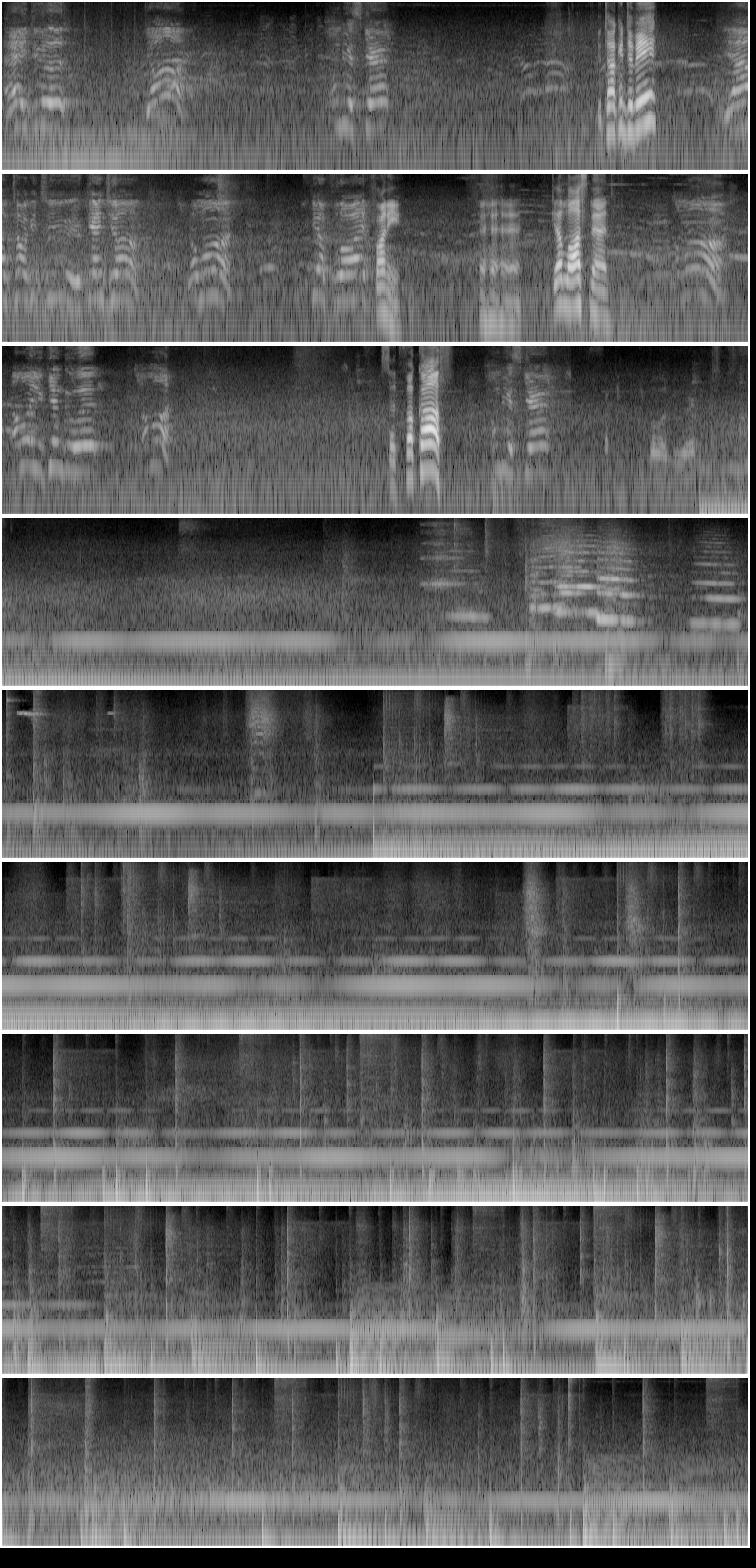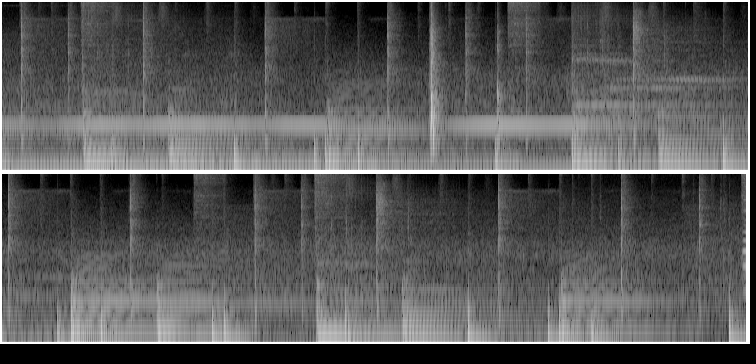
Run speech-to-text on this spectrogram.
Hey, dude. John. Don't be scared. You talking to me? Yeah, I'm talking to you. You can't jump. Come on. You can't fly. Funny. Get lost, man. Come on. Come on, you can do it. Come on. Said fuck off. Don't be scared. Fucking people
